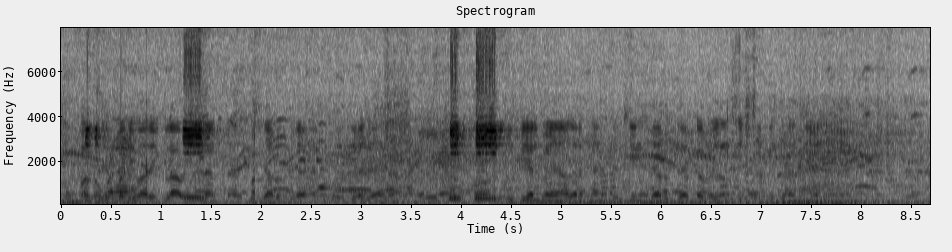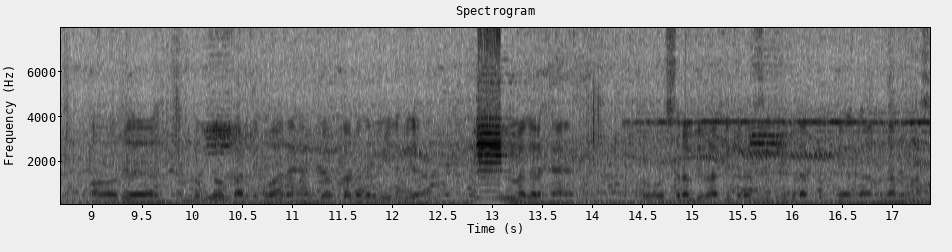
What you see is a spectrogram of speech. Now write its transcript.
मुख्यमंत्री पारिवारिक लाभ योजना के तहत हज़ार रुपया है, वो दिया जाएगा। और बी में अगर हैं तो तीन हज़ार रुपया का वेतन सिस्टम के तहत दिया जाएगा। और हम लोग जॉब कार्ड दिखवा रहे हैं, जॉब कार्ड अगर मिल गया में अगर हैं तो श्रम विभाग की तरफ़ से एक लाख रुपया का अनुदान, वहाँ से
